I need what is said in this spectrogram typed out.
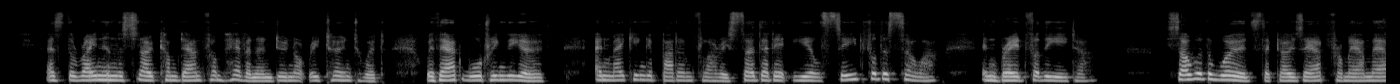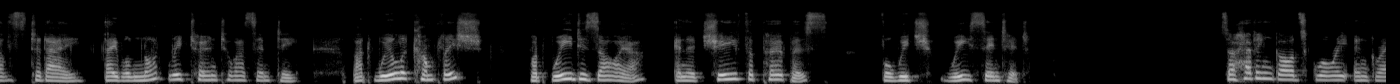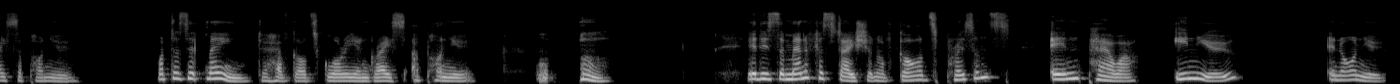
as the rain and the snow come down from heaven and do not return to it without watering the earth and making it bud and flourish, so that it yields seed for the sower and bread for the eater. So are the words that goes out from our mouths today. They will not return to us empty, but will accomplish what we desire and achieve the purpose for which we sent it. So, having God's glory and grace upon you, what does it mean to have God's glory and grace upon you? it is the manifestation of God's presence and power in you and on you.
